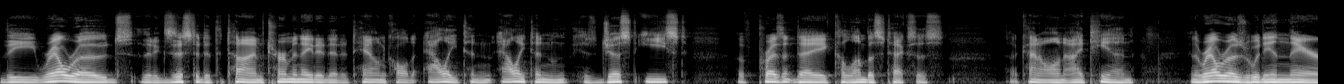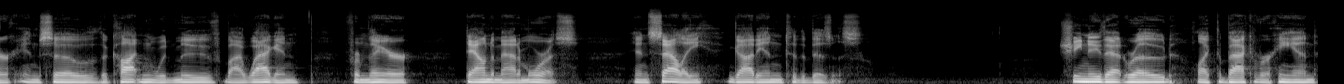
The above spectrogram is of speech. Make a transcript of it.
The railroads that existed at the time terminated at a town called Alleyton. Alleyton is just east of present day Columbus, Texas, uh, kind of on I 10. And the railroads would end there. And so the cotton would move by wagon from there down to Matamoros. And Sally got into the business. She knew that road like the back of her hand.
